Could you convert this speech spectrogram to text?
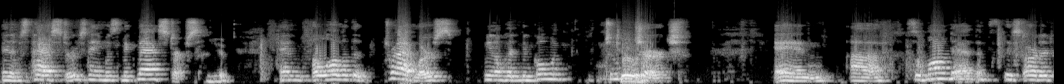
and it was pastor. His name was McMasters. Yep. And a lot of the travelers, you know, had been going to To the it. church, and uh, so mom and dad they started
